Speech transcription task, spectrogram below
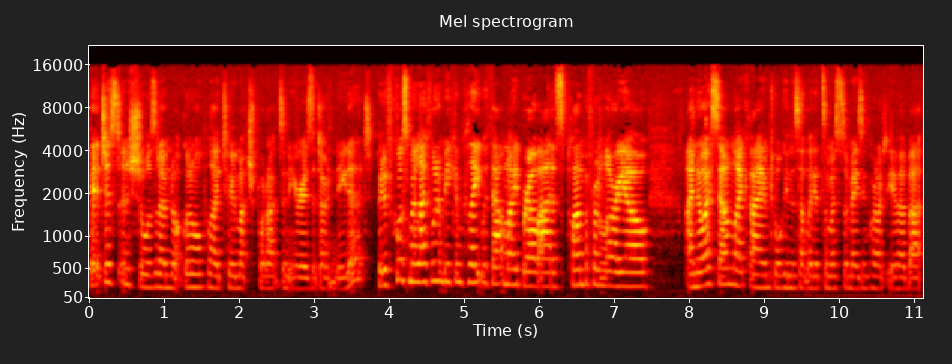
That just ensures that I'm not going to apply too much product in areas that don't need it. But of course my life wouldn't be complete without my Brow Artist Plumper from L'Oreal. I know I sound like I am talking this up like it's the most amazing product ever but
